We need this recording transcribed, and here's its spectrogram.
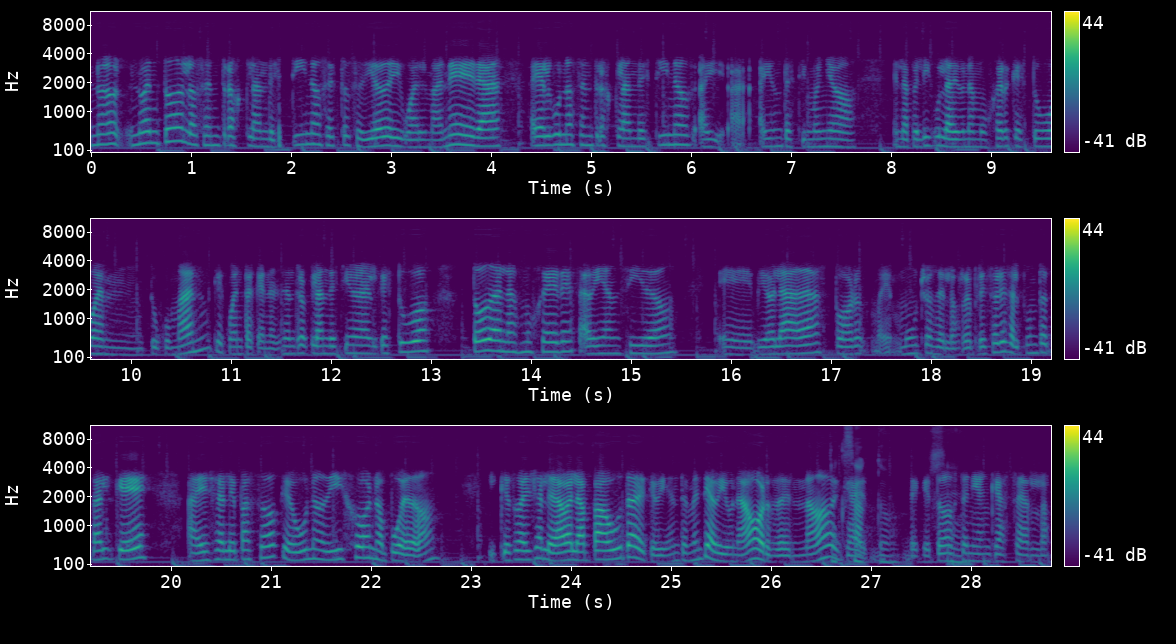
no, no en todos los centros clandestinos esto se dio de igual manera. Hay algunos centros clandestinos, hay, hay un testimonio en la película de una mujer que estuvo en Tucumán, que cuenta que en el centro clandestino en el que estuvo, todas las mujeres habían sido eh, violadas por eh, muchos de los represores, al punto tal que a ella le pasó que uno dijo, no puedo, y que eso a ella le daba la pauta de que evidentemente había una orden, ¿no? Que, de que todos tenían que hacerlo.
